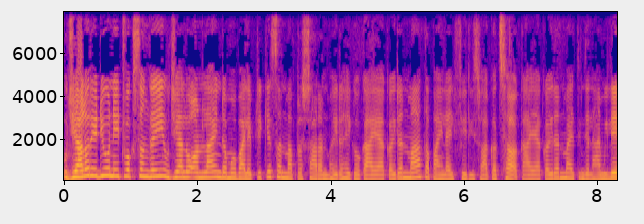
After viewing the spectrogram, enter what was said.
उज्यालो रेडियो नेटवर्कसँगै उज्यालो अनलाइन र मोबाइल एप्लिकेशनमा प्रसारण भइरहेको काया कैरनमा तपाईंलाई फेरि स्वागत छ। काया कैरनमा यतिन्जेल हामीले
